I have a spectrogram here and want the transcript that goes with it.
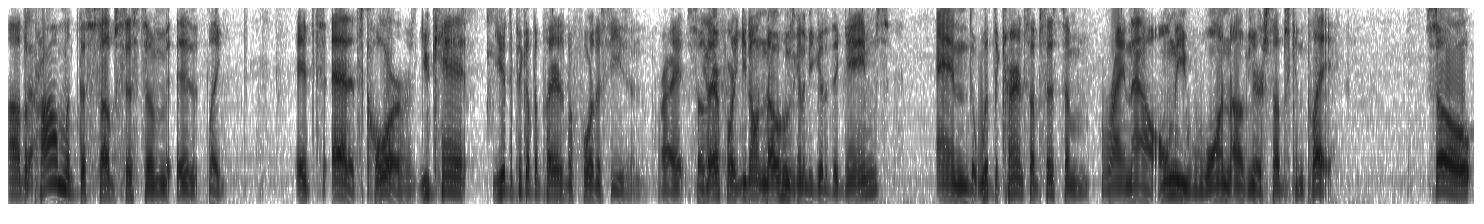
Uh, the problem with the sub system is like it's at its core. You can't you have to pick up the players before the season, right? So therefore you don't know who's going to be good at the games. And with the current sub system right now, only one of your subs can play. So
